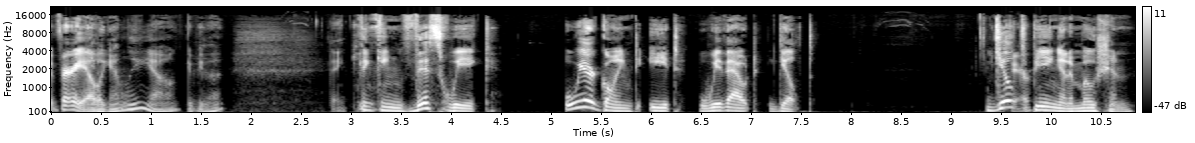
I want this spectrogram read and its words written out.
Very elegantly, yeah, I'll give you that. Thank you. Thinking this week we're going to eat without guilt. Guilt Fair. being an emotion.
